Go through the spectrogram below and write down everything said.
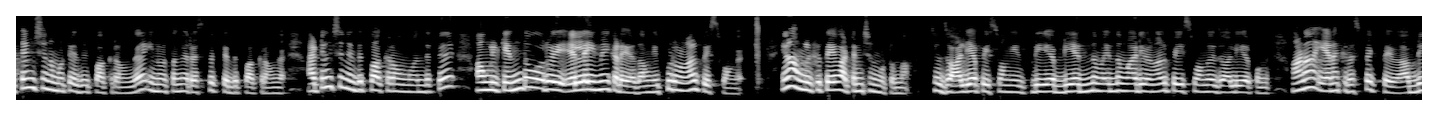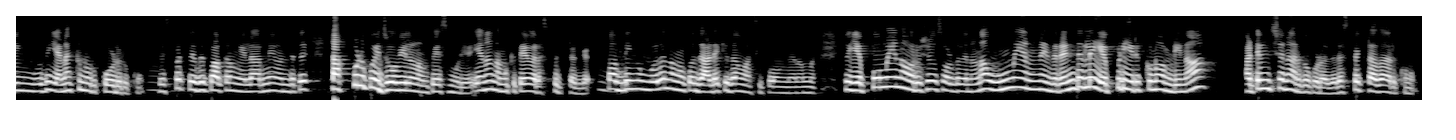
அட்டென்ஷனை மட்டும் எதிர்பார்க்குறவங்க இன்னொருத்தங்க ரெஸ்பெக்ட் எதிர்பார்க்குறவங்க. அட்டென்ஷன் எதிர்பார்க்குறவங்க வந்துட்டு அவங்களுக்கு எந்த ஒரு எல்லையுமே கிடையாது. அவங்க எப்படி வேணாலும் பேசுவாங்க. ஏன்னா அவங்களுக்கு தேவை அட்டென்ஷன் மட்டும்தான். ஸோ ஜாலியாக பேசுவாங்க இப்படி அப்படி எந்த எந்த மாதிரி வேணாலும் பேசுவாங்க ஜாலியாக இருப்பாங்க. ஆனால் எனக்கு ரெஸ்பெக்ட் தேவை. அப்படிங்கும்போது எனக்குன்னு ஒரு கோடு இருக்கும். ரெஸ்பெக்ட் எதிர்பார்க்குறவங்க எல்லாருமே வந்துட்டு டப்புன்னு போய் ஜோவியில் நம்ம பேச முடியாது. ஏன்னா நமக்கு தேவை ரெஸ்பெக்ட் அங்கே. ஸோ அப்படிங்கும்போது நம்ம கொஞ்சம் அடக்கி தான் வாசிப்போங்க நம்ம. ஸோ எப்போவுமே நான் ஒரு விஷயம் சொல்கிறது என்னன்னா உண்மை என்ன இந்த ரெண்டுல எப்படி இருக்கணும் அப்படின்னா அட்டென்ஷனாக இருக்கக்கூடாது. ரெஸ்பெக்டாக தான் இருக்கணும்.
